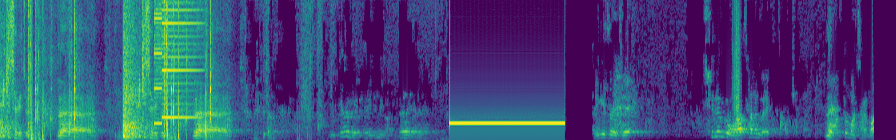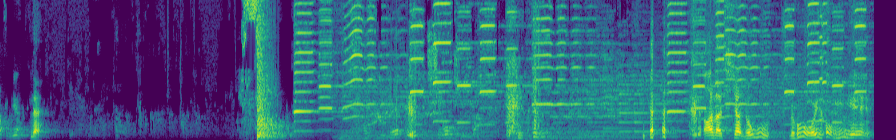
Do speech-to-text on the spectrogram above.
이렇게 차겠죠. 네. 이렇게 차겠죠. 네. 여기서 이제 치는 거와 차는 거에 네. 각도만 잘 맞으면 네. 아, 나 진짜 너무, 너무 어이가 없는 게.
